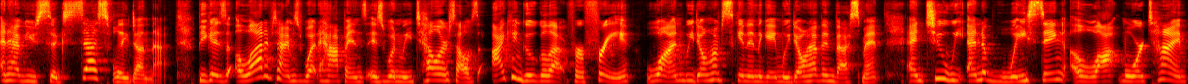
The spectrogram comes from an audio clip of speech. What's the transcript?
And have you successfully done that? Because a lot of times what happens is when we tell ourselves, I can Google that for free, one, we don't have skin in the game, we don't have investment. And two, we end up wasting a lot more time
